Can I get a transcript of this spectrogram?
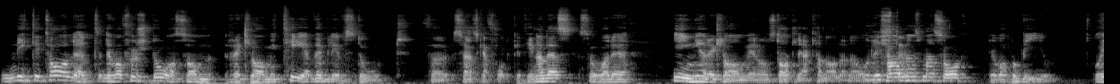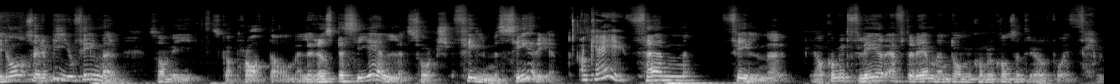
90-talet, det var först då som reklam i TV blev stort för svenska folket. Innan dess så var det ingen reklam i de statliga kanalerna och reklamen som man såg, det var på bio. Och idag så är det biofilmer som vi ska prata om, eller en speciell sorts filmserie. Okej. Fem filmer. Det har kommit fler efter det, men de vi kommer att koncentrera oss på är fem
